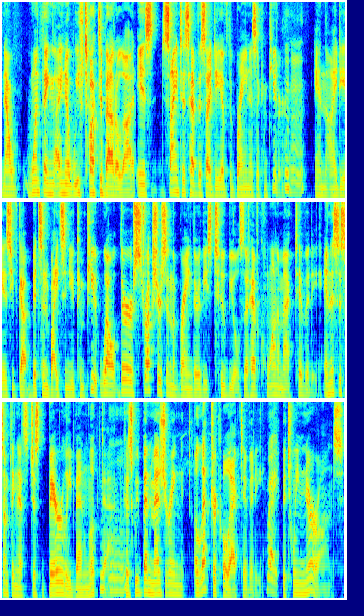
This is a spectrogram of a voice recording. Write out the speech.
Now, one thing I know we've talked about a lot is scientists have this idea of the brain as a computer. Mm-hmm. And the idea is you've got bits and bytes and you compute. Well, there are structures in the brain, there are these tubules that have quantum activity. And this is something that's just barely been looked at because we've been measuring electrical activity Right. between neurons.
